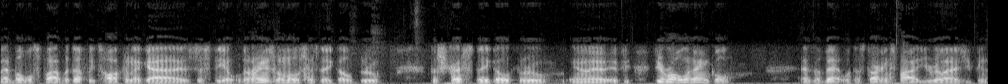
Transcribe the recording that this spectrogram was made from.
that bubble spot. But definitely talking to guys, just the the range of emotions they go through, the stress they go through. You know, if you, if you roll an ankle as a vet with a starting spot, you realize you can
